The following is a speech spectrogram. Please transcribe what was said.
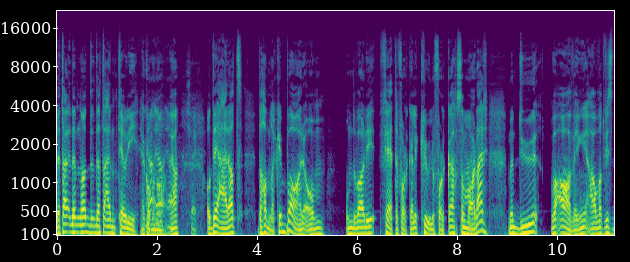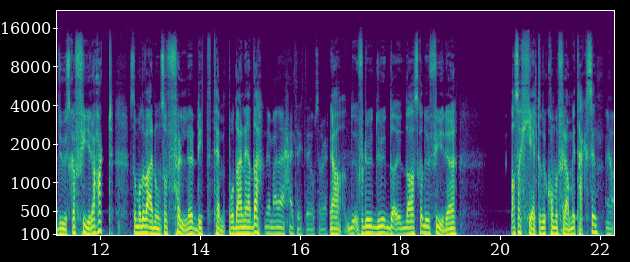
Dette er, det, nå, dette er en teori jeg kommer Ja, med ja, nå. Og det er at det handla ikke bare om om det var de fete folka eller kule folka som var der, men du var avhengig av at hvis du skal fyre hardt, så må det være noen som følger ditt tempo der nede. Det mener jeg er helt riktig observert. Ja, du, for du, du, da, da skal du fyre Altså helt til du kommer fram i taxien. Ja.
